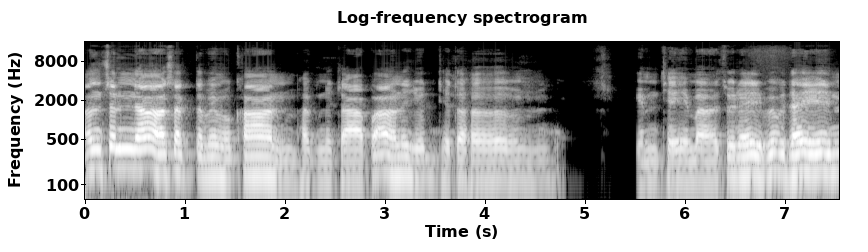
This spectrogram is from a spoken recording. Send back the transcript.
अंसन्यासक्तविमुखान् भग्नचापान् युध्यतः। किं क्षेम सुरैर्विविधैः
